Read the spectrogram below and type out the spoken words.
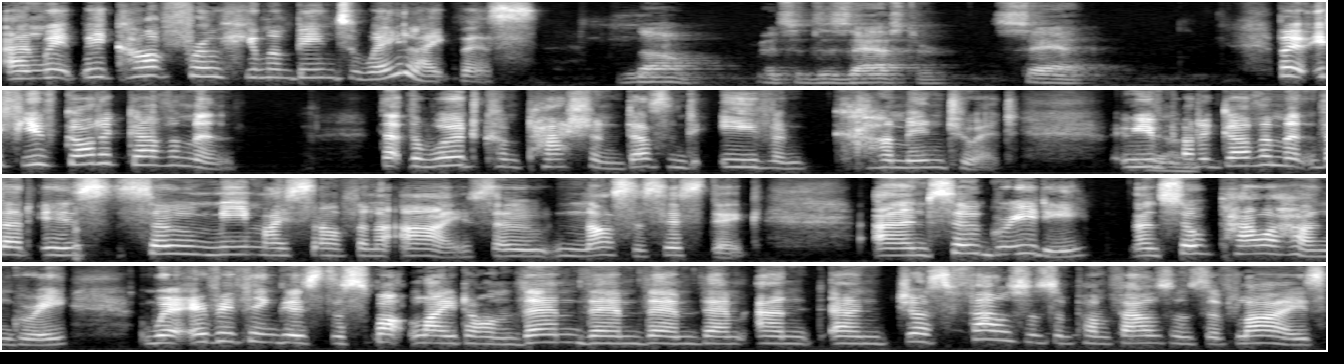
And we, we can't throw human beings away like this. No, it's a disaster. Sad. But if you've got a government that the word compassion doesn't even come into it, you've yeah. got a government that is so me, myself, and I, so narcissistic and so greedy and so power hungry where everything is the spotlight on them them them them and and just thousands upon thousands of lies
